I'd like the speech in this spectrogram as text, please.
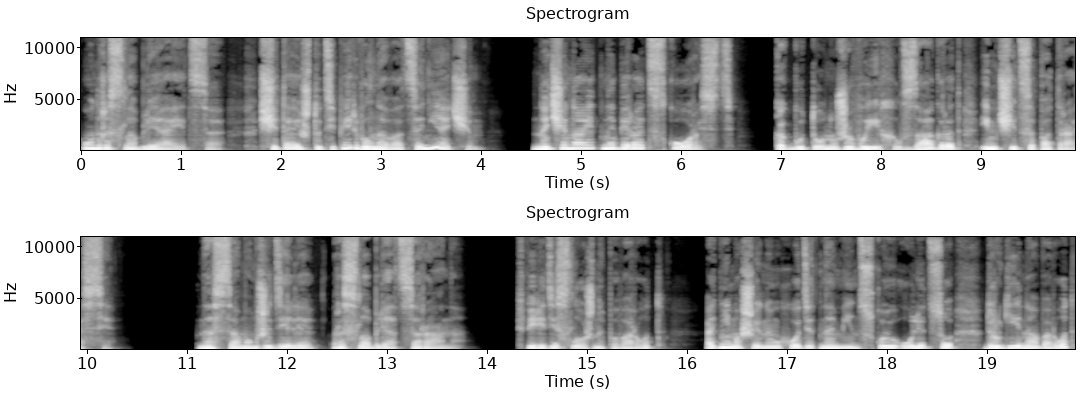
Он расслабляется, считая, что теперь волноваться не о чем. Начинает набирать скорость, как будто он уже выехал за город и мчится по трассе. На самом же деле расслабляться рано. Впереди сложный поворот. Одни машины уходят на Минскую улицу, другие, наоборот,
